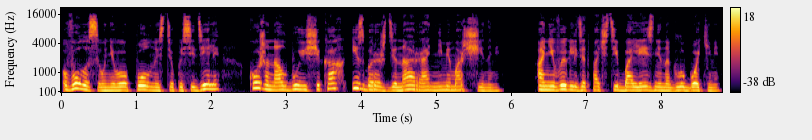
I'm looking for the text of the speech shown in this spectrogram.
Волосы у него полностью посидели, кожа на лбу и щеках изборождена ранними морщинами. Они выглядят почти болезненно глубокими.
